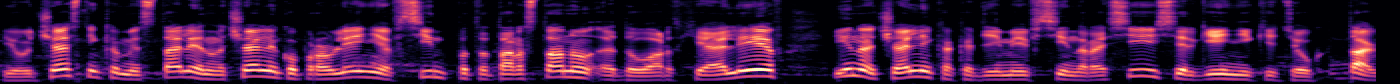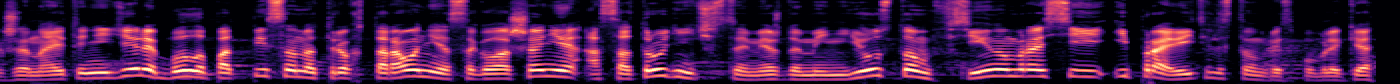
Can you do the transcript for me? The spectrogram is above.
И участниками стали начальник управления ФСИН по Татарстану Эдуард Хиалеев и начальник Академии ФСИН России Сергей Никитюк. Также на этой неделе было подписано трехстороннее соглашение о сотрудничестве между Минюстом, ФСИНом России и правительством республики,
